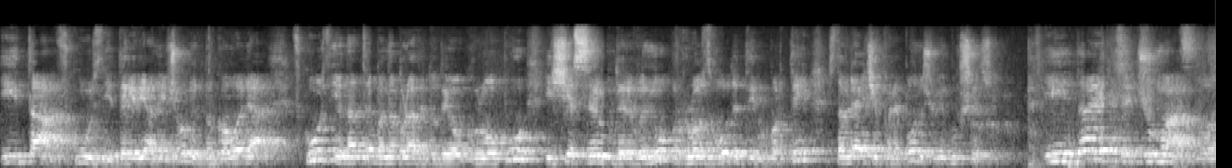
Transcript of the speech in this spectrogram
І там, в кузні, дерев'яний човник до коваля. В кузні нам треба набрати туди окропу і ще сиру деревину розводити в борти, вставляючи перепону, щоб він був ширший. І далі це чумацтво.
